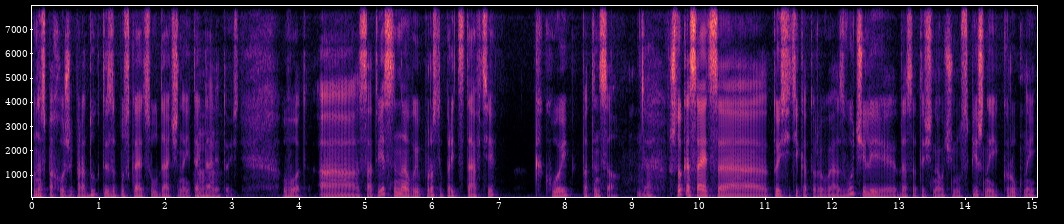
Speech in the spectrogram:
у нас похожие продукты запускаются удачно и так Ага. далее. То есть вот, А, соответственно, вы просто представьте, какой потенциал. Да. Что касается той сети, которую вы озвучили, достаточно очень успешной и крупной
